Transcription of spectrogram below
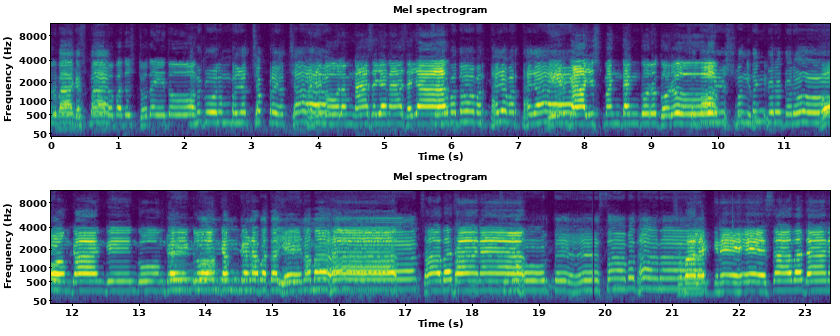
నిర్వాగస్మానుపదుష్టుదయతో అనుకూలం ప్రయచ్చ ప్రయచ్చ ప్రతికూలం నాశయ నాశయ సర్వతో వర్ధయ వర్ధయ దీర్ఘాయుష్మంతం గురు గురు సుతాయుష్మంతం గురు గురు ఓం గాం గేం గోం గైం గ్లోం గం గణపతయే నమః సావధాన ముహూర్తే శుభలగ్నే సావధాన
